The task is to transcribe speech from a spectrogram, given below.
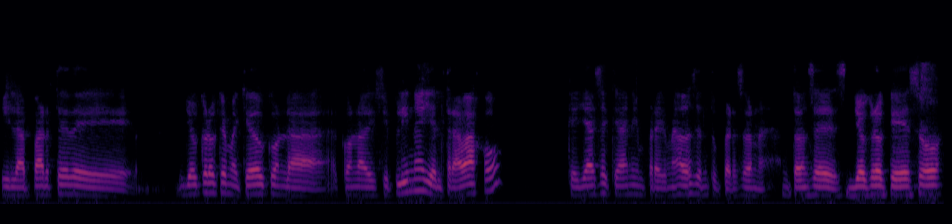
y la parte de yo creo que me quedo con la con la disciplina y el trabajo que ya se quedan impregnados en tu persona. Entonces yo creo que eso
